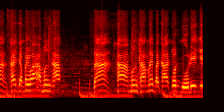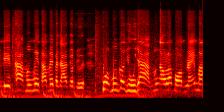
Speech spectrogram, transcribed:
ะใครจะไปว่ามึงครับนะ ถ้ามึงทำให้ประชาชนอยู่ดีกินดี ถ้ามึงไม่ทำให้ประชาชนอยู่ พวกมึงก็อยู่ยาก มึงเอาระบอบไหนมา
